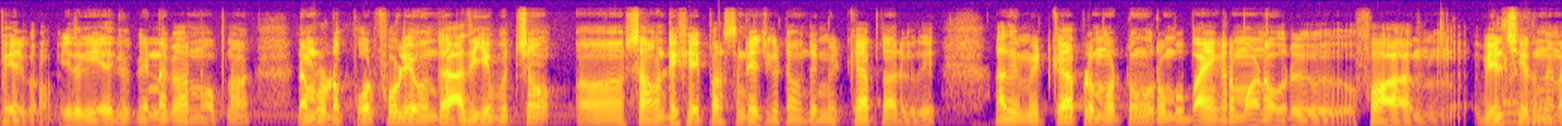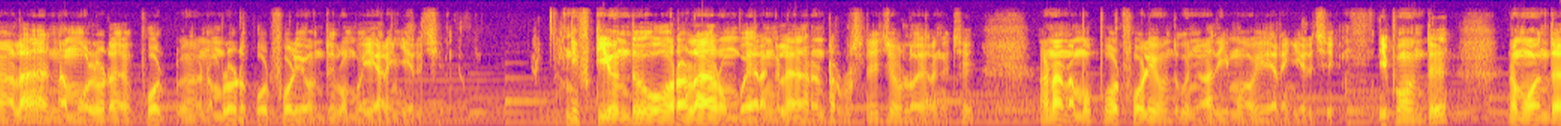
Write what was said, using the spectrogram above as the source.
போயிருக்கிறோம். இதுக்கு எதுக்கு என்ன காரணம் அப்படின்னா நம்மளோட போர்ட்ஃபோலியோ வந்து அதிகபட்சம் செவன்ட்டி ஃபைவ் பர்சன்டேஜ் கிட்ட வந்து மிட் கேப் தான் இருக்குது. அது மிட் கேப்பில் மட்டும் ரொம்ப பயங்கரமான ஒரு ஃபா வீழ்ச்சி இருந்தனால நம்மளோட போர்ட் நம்மளோட போர்ட்ஃபோலியோ வந்து ரொம்ப இறங்கிருச்சு. நிஃப்டி வந்து ஓவராலாக ரொம்ப இறங்கலை. ரெண்டரை பர்சன்டேஜ் எவ்வளோ இறங்குச்சு. ஆனால் நம்ம போர்ட்ஃபோலியோ வந்து கொஞ்சம் அதிகமாகவே இறங்கிருச்சு. இப்போ வந்து நம்ம அந்த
